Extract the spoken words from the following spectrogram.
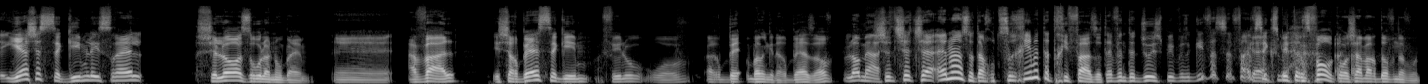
יש הישגים לישראל שלא עזרו לנו בהם, אה, אבל יש הרבה הישגים, אפילו רוב, הרבה, בוא נגיד הרבה, עזוב, לא מעט. ש- ש- שאין מה לעשות, אנחנו צריכים את הדחיפה הזאת, even the Jewish people, give us a 5-6 כן. meters for, כמו שאמר דוב נבון.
